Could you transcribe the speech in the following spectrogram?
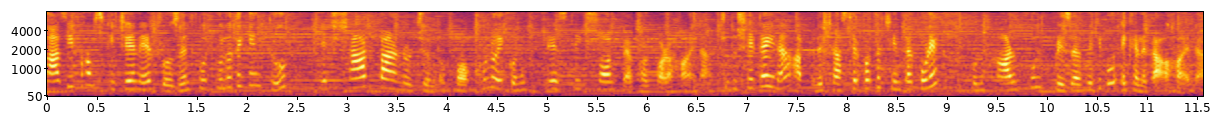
কাজী ফার্মস কিচেনের ফ্রোজেন ফুডগুলোতে কিন্তু এর স্বাদ বাড়ানোর জন্য কখনোই কোনো টেস্টিং সল্ট ব্যবহার করা হয় না। শুধু সেটাই না, আপনাদের স্বাস্থ্যের কথা চিন্তা করে কোনো হার্মফুল প্রিজারভেটিভও এখানে দেওয়া হয় না।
